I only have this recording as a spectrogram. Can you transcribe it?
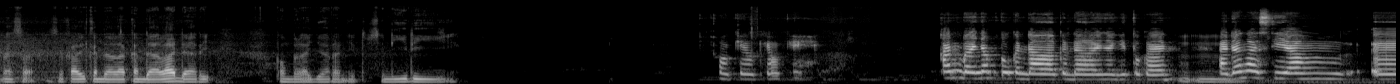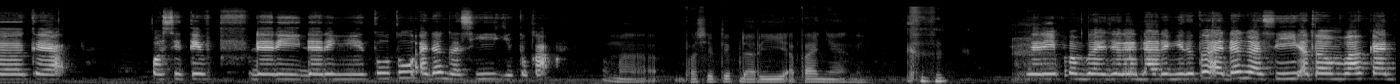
Masa sekali kendala-kendala dari pembelajaran itu sendiri. Oke, oke, oke. Kan banyak tuh kendala-kendalanya gitu kan. Mm-mm. Ada nggak sih yang eh, kayak positif dari daring itu tuh ada nggak sih gitu kak? Ma- positif dari apanya nih Dari pembelajaran daring itu tuh ada nggak sih atau bahkan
